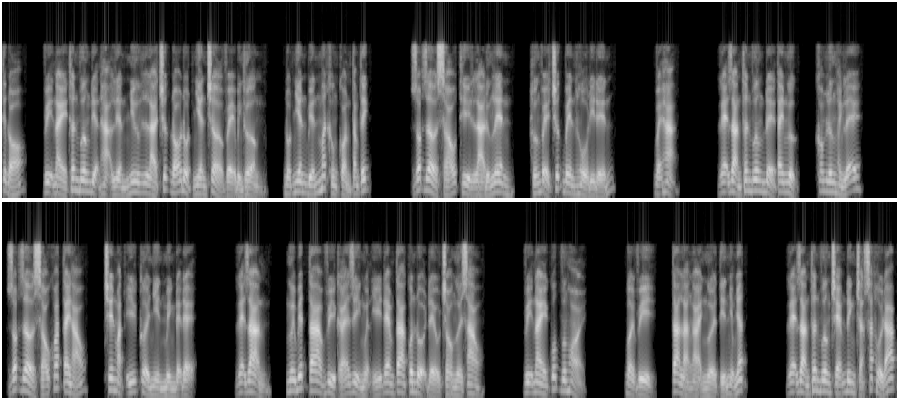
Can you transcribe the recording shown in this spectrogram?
Tiếp đó, vị này thân vương điện hạ liền như là trước đó đột nhiên trở về bình thường, đột nhiên biến mất không còn tam tích. Rót giờ sáu thì là đứng lên, hướng về trước bên hồ đi đến. Vậy hạ. Ghẹ giản thân vương để tay ngực, không lưng hành lễ. Rót giờ sáu khoát tay áo, trên mặt ý cười nhìn mình đệ đệ ghẹ giản ngươi biết ta vì cái gì nguyện ý đem ta quân đội đều cho người sao? Vị này quốc vương hỏi. Bởi vì, ta là ngài người tín nhiệm nhất. Ghẹ giản thân vương chém đinh chặt sắt hồi đáp.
